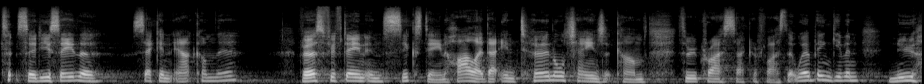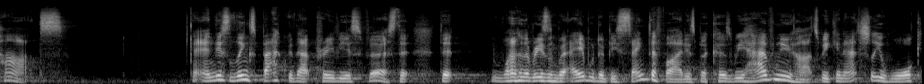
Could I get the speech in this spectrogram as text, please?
So, do you see the second outcome there? Verse 15 and 16 highlight that internal change that comes through Christ's sacrifice, that we're being given new hearts. And this links back with that previous verse that, that one of the reasons we're able to be sanctified is because we have new hearts. We can actually walk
